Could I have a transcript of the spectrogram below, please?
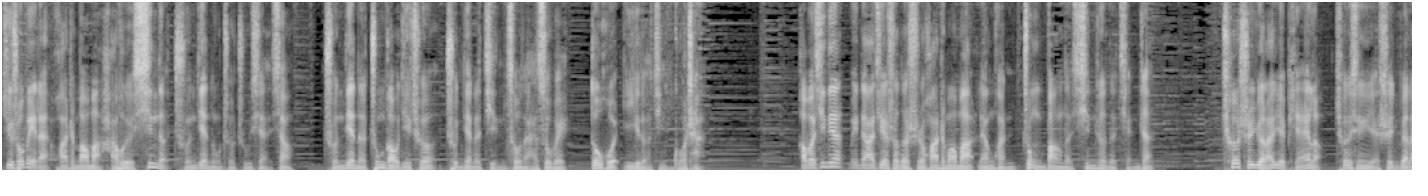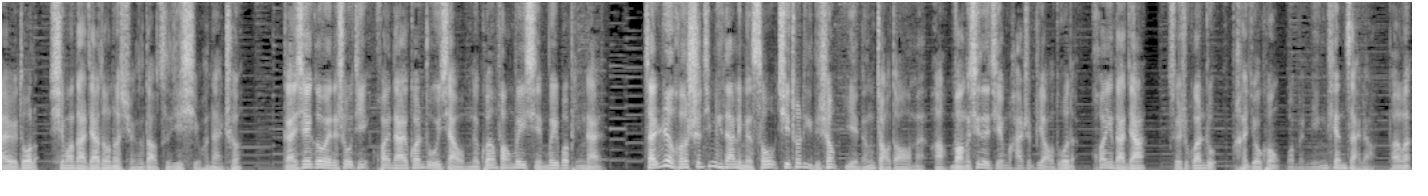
据说未来华晨宝马还会有新的纯电动车出现，像纯电的中高级车、纯电的紧凑的 SUV 都会一一的进行国产。好吧，今天为大家介绍的是华晨宝马两款重磅的新车的前瞻，车是越来越便宜了，车型也是越来越多了，希望大家都能选择到自己喜欢的车。感谢各位的收听，欢迎大家关注一下我们的官方微信、微博平台，在任何视听平台里面搜“汽车立体声”也能找到我们啊。往期的节目还是比较多的，欢迎大家随时关注。有空我们明天再聊，朋友们，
